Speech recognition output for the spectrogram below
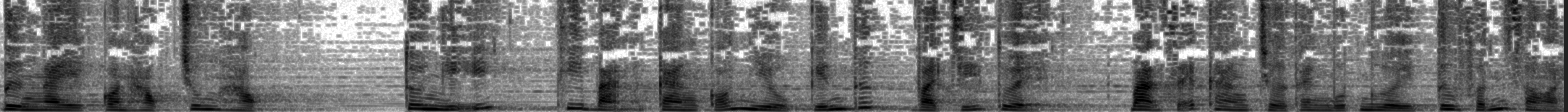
từ ngày còn học trung học. Tôi nghĩ khi bạn càng có nhiều kiến thức và trí tuệ bạn sẽ càng trở thành một người tư vấn giỏi.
